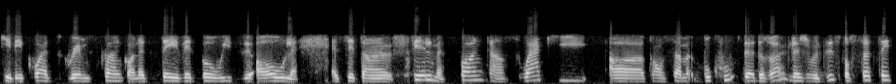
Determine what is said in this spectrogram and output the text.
québécois, du Grimmskunk, on a du David Bowie, du Hole. C'est un film punk en soi qui euh, consomme beaucoup de drogue. Là, je vous le dis, c'est pour ça, tu sais,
